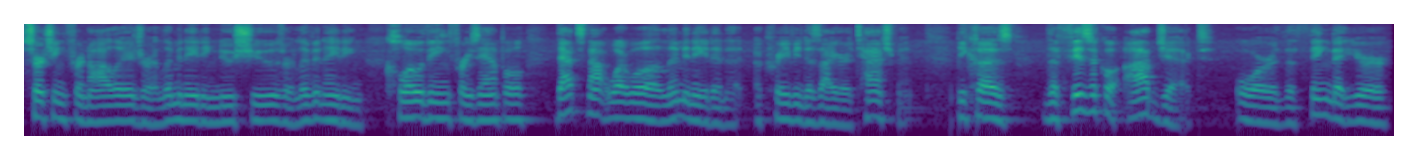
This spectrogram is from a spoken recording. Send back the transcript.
searching for knowledge or eliminating new shoes or eliminating clothing, for example. That's not what will eliminate a, a craving, desire, attachment because the physical object or the thing that you're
